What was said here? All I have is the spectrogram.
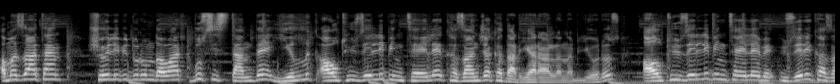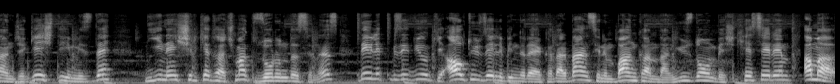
Ama zaten şöyle bir durum da var. Bu sistemde yıllık 650 bin TL kazanca kadar yararlanabiliyoruz. 650 bin TL ve üzeri kazanca geçtiğimizde yine şirket açmak zorundasınız. Devlet bize diyor ki 650 bin liraya kadar ben senin bankandan %15 keserim ama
